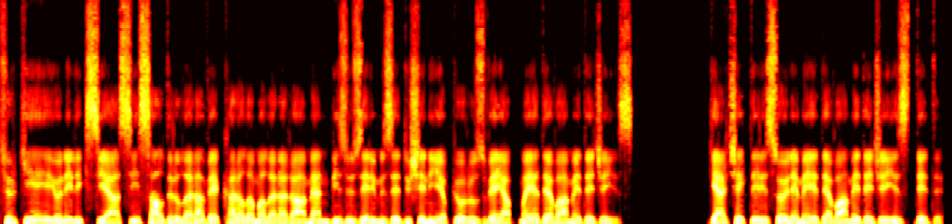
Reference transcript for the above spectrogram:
Türkiye'ye yönelik siyasi saldırılara ve karalamalara rağmen biz üzerimize düşeni yapıyoruz ve yapmaya devam edeceğiz. Gerçekleri söylemeye devam edeceğiz, dedi.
